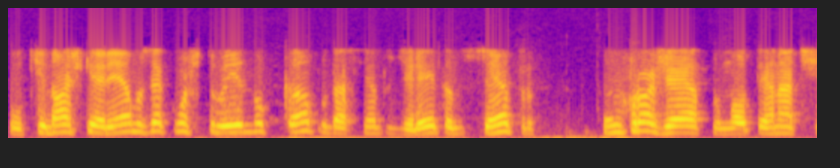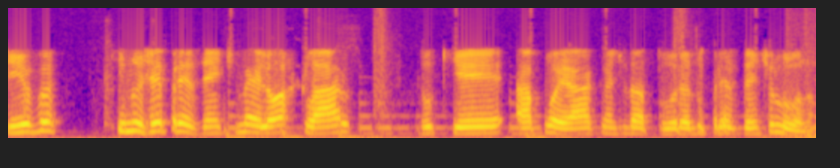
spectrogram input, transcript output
o que nós queremos é construir no campo da centro-direita, do centro, um projeto, uma alternativa que nos represente melhor, claro, do que apoiar a candidatura do presidente Lula.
